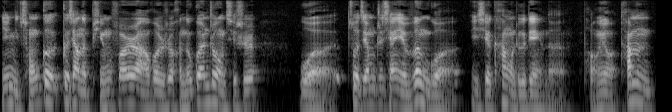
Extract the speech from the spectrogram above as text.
因为你从各各项的评分啊，或者说很多观众，其实我做节目之前也问过一些看过这个电影的朋友，他们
